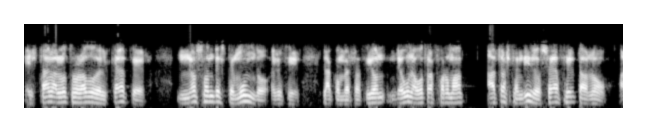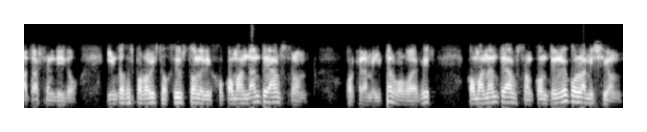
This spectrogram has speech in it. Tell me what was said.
están al otro lado del cráter, no son de este mundo. Es decir, la conversación de una u otra forma ha trascendido, sea cierta o no, ha trascendido. Y entonces, por lo visto, Houston le dijo, comandante Armstrong, porque era militar, vuelvo a decir, comandante Armstrong, continúe con la misión,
